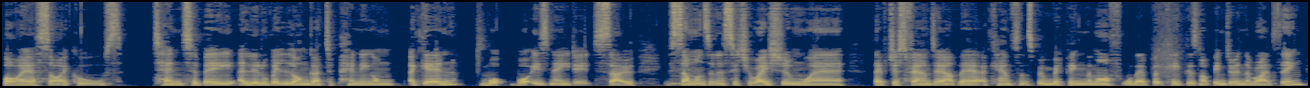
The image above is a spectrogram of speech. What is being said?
buyer cycles tend to be a little bit longer depending on again what what is needed. So if someone's in a situation where they've just found out their accountant's been ripping them off or their bookkeeper's not been doing the right thing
